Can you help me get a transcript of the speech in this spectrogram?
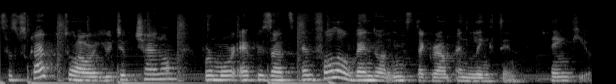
Subscribe to our YouTube channel for more episodes and follow Vendo on Instagram and LinkedIn. Thank you.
